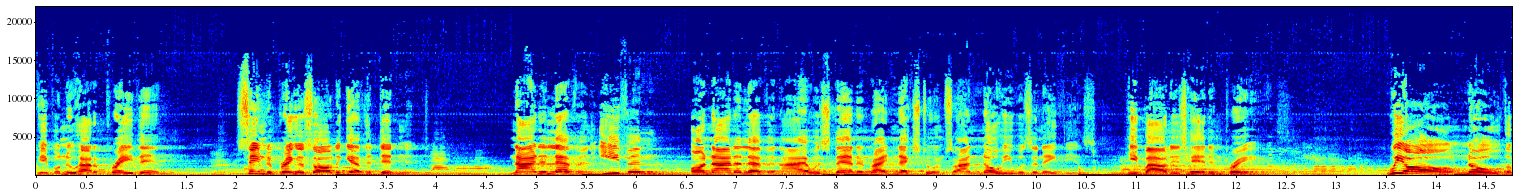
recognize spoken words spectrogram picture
People knew how to pray then. Seemed to bring us all together, didn't it? 9 11, even on 9 11, I was standing right next to him, so I know he was an atheist. He bowed his head and prayed. We all know the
